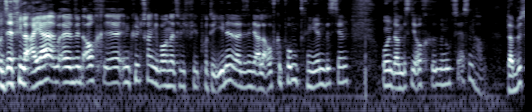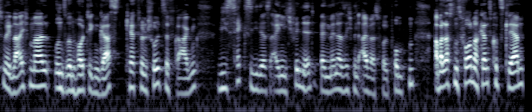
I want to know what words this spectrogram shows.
Und sehr viele Eier äh, sind auch äh, im Kühlschrank. Die brauchen natürlich viel Proteine, weil die sind ja alle aufgepumpt, trainieren ein bisschen. Und dann müssen die auch äh, genug zu essen haben. Da müssen wir gleich mal unseren heutigen Gast, Catherine Schulze, fragen, wie sexy die das eigentlich findet, wenn Männer sich mit Eiweiß vollpumpen. Aber lasst uns vorher noch ganz kurz klären,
